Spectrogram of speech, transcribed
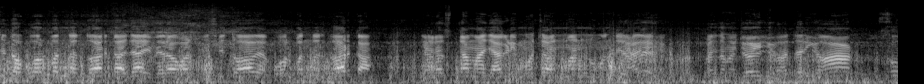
સીધો પોરબંદર દ્વારકા જાય. વેરાવળથી સીધો આવે પોરબંદર દ્વારકા. ત્યાં રસ્તામાં જ આગળ મોચા હનુમાનનું મંદિર આવે છે. પણ તમે જોઈ લો આ દરિયો આખો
